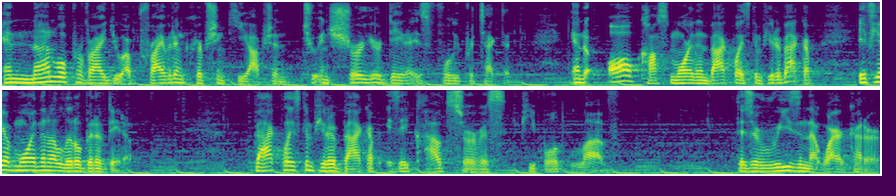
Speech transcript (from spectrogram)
And none will provide you a private encryption key option to ensure your data is fully protected. And all cost more than Backblaze Computer Backup if you have more than a little bit of data. Backblaze Computer Backup is a cloud service people love. There's a reason that Wirecutter,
